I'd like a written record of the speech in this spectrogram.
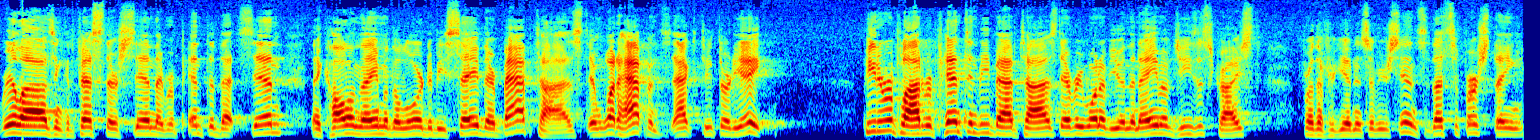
realize and confess their sin. They repent of that sin. They call on the name of the Lord to be saved. They're baptized. And what happens? Acts 2.38. Peter replied, Repent and be baptized, every one of you, in the name of Jesus Christ for the forgiveness of your sins. So that's the first thing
